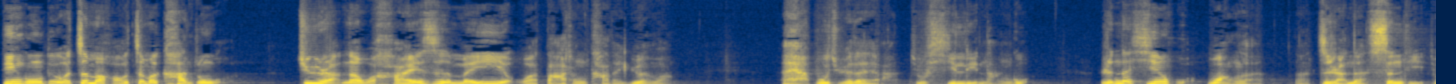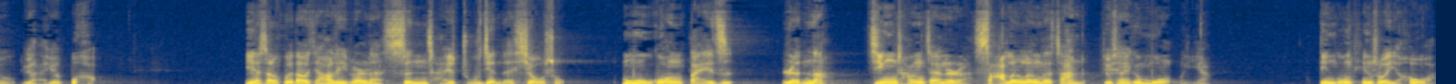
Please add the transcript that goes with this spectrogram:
丁公对我这么好，这么看重我，居然呢，我还是没有啊达成他的愿望。哎呀，不觉得呀，就心里难过。人的心火旺了啊，自然呢身体就越来越不好。叶生回到家里边呢，身材逐渐的消瘦，目光呆滞，人呢经常在那儿啊傻愣愣的站着，就像一个木偶一样。丁公听说以后啊，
